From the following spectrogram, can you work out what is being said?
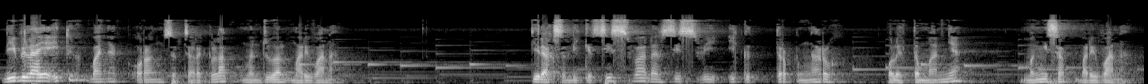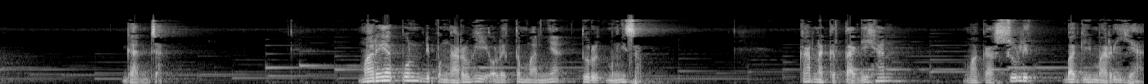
Di wilayah itu banyak orang secara gelap menjual marijuana. Tidak sedikit siswa dan siswi ikut terpengaruh oleh temannya mengisap marijuana, ganja. Maria pun dipengaruhi oleh temannya turut mengisap. Karena ketagihan, maka sulit bagi Maria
